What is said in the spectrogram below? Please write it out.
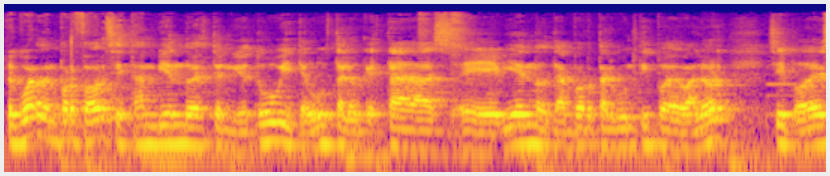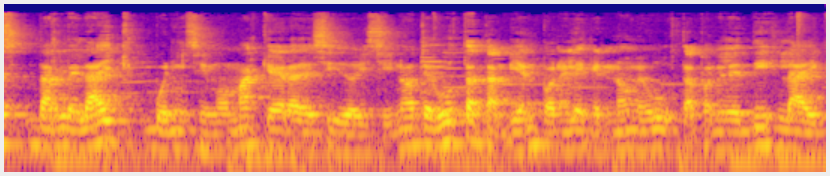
Recuerden, por favor, si están viendo esto en YouTube y te gusta lo que estás eh, viendo, te aporta algún tipo de valor, si podés darle like, buenísimo, más que agradecido. Y si no te gusta, también ponele que no me gusta, ponele dislike,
